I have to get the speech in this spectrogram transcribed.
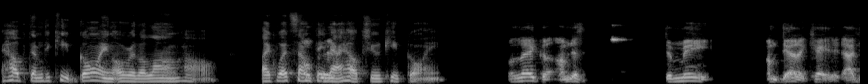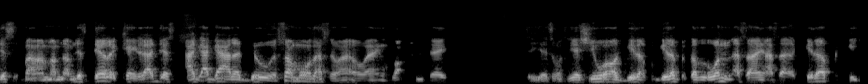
help them to keep going over the long haul? Like what's something okay. that helps you keep going? Well, like I'm just to me, I'm dedicated. I just I'm, I'm just dedicated. I just I, I gotta do it. Some more I said, oh, I ain't walking today. Yes, yes, you all get up, get up because the one I said, I said, get up, get,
